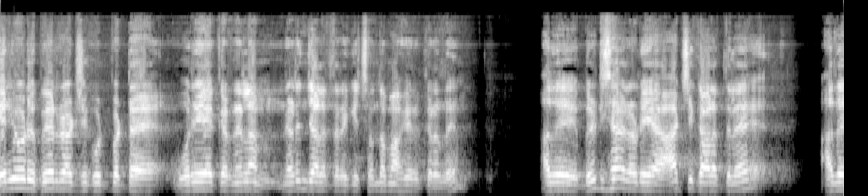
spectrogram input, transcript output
எரியோடு பேரூராட்சிக்கு உட்பட்ட ஒரு ஏக்கர் நிலம் நெடுஞ்சாலைத்துறைக்கு சொந்தமாக இருக்கிறது. அது பிரிட்டிஷாருடைய ஆட்சி காலத்தில் அது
